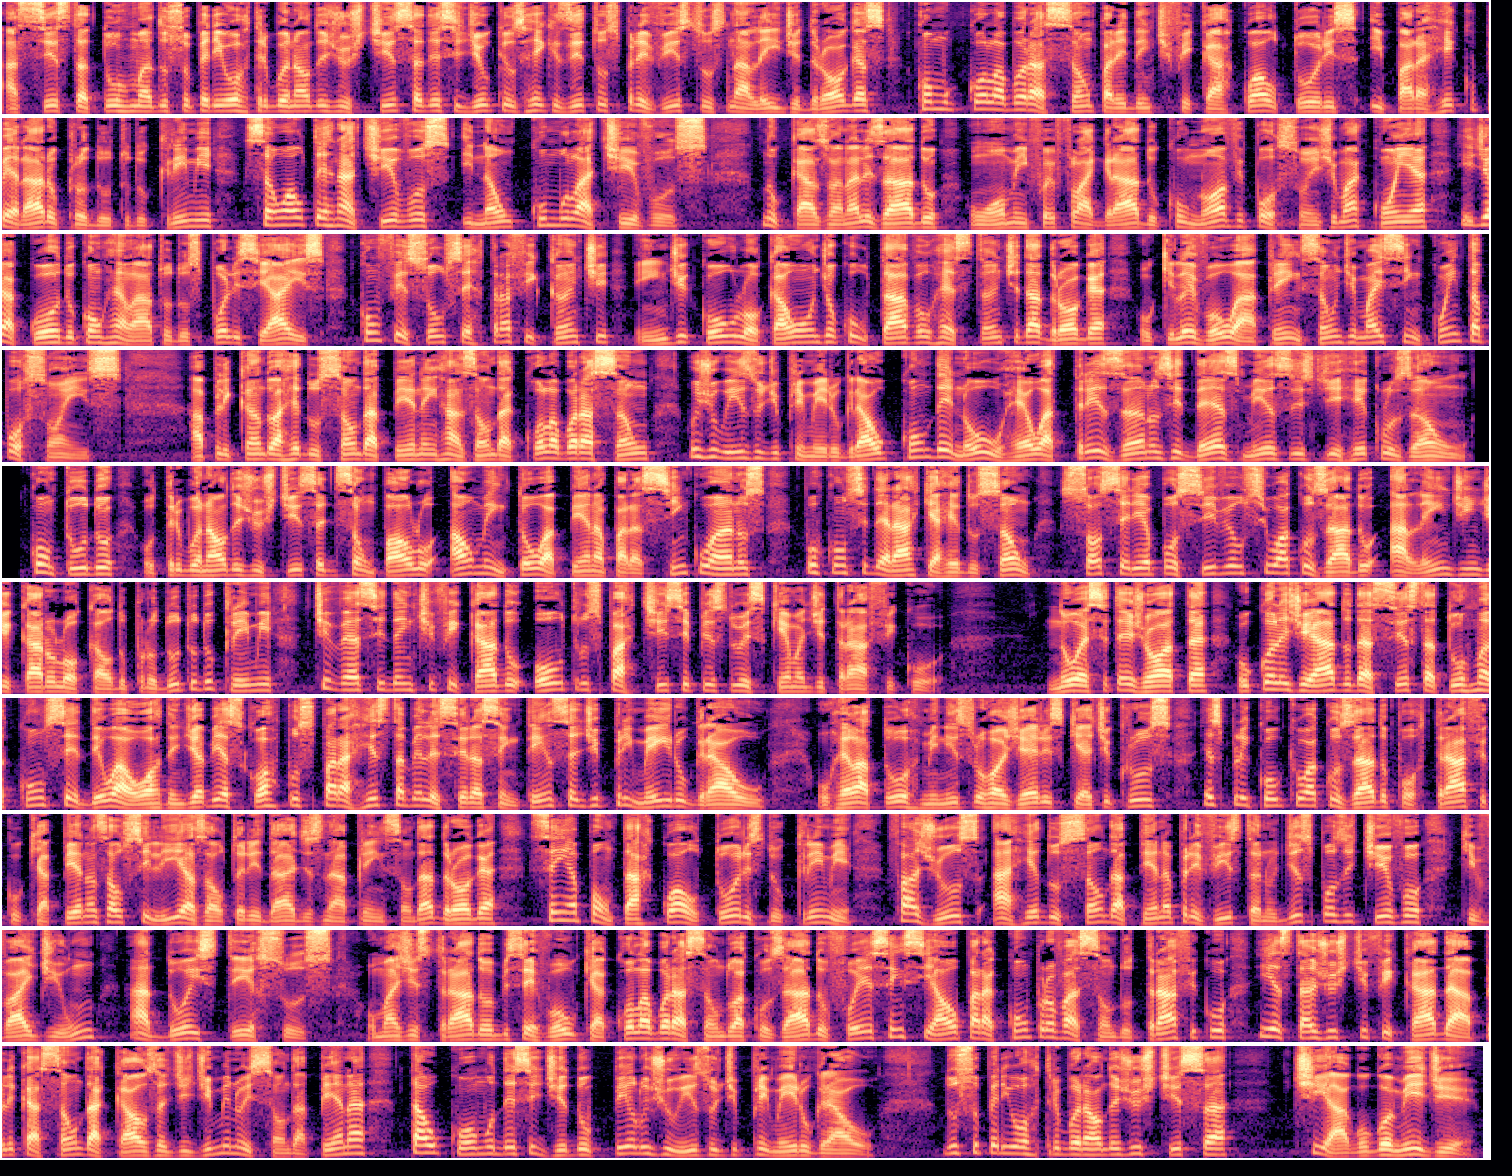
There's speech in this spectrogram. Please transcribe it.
A sexta turma do Superior Tribunal de Justiça decidiu que os requisitos previstos na Lei de Drogas, como colaboração para identificar coautores e para recuperar o produto do crime, são alternativos e não cumulativos. No caso analisado, um homem foi flagrado com nove porções de maconha e, de acordo com o relato dos policiais, confessou ser traficante e indicou o local onde ocultava o restante da droga, o que levou à apreensão de mais 50 porções aplicando a redução da pena em razão da colaboração, o juízo de primeiro grau condenou o réu a três anos e dez meses de reclusão. Contudo, o Tribunal de Justiça de São Paulo aumentou a pena para cinco anos por considerar que a redução só seria possível se o acusado, além de indicar o local do produto do crime, tivesse identificado outros partícipes do esquema de tráfico. No STJ, o colegiado da sexta turma concedeu a ordem de habeas corpus para restabelecer a sentença de primeiro grau. O relator, ministro Rogério Schietti Cruz, explicou que o acusado por tráfico que apenas auxilia as autoridades na apreensão da droga, sem apontar coautores do crime, faz jus à redução da pena prevista no dispositivo, que vai de um a dois terços. O magistrado observou que a colaboração do acusado foi essencial para a comprovação do tráfico e está justificada a aplicação da causa de diminuição da pena, tal como decidido pelo juízo de primeiro grau do Superior Tribunal de Justiça, Tiago Gomide.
